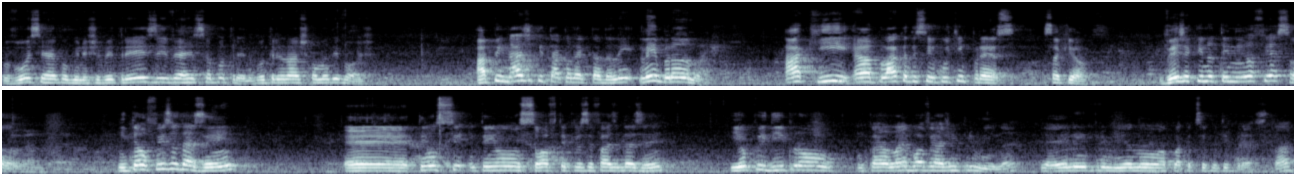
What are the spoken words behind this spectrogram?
Voice Recognition V3 e VR Sample Trainer. Vou treinar os comandos de voz. A pinagem que está conectada ali, lembrando, aqui é uma placa de circuito impresso. Isso aqui, ó. Veja que não tem nenhuma fiação. Então eu fiz o desenho. É, tem, um, tem um software que você faz o desenho. E eu pedi para um, um cara lá em Boa Viagem imprimir, né? E aí ele imprimia na placa de circuito impresso, tá?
